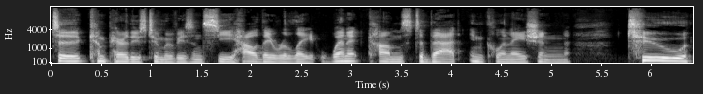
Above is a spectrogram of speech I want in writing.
to compare these two movies and see how they relate when it comes to that inclination to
